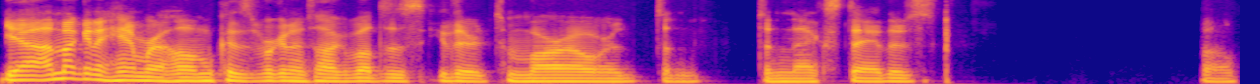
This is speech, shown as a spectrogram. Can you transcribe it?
Yeah, I'm not going to hammer it home because we're going to talk about this either tomorrow or the, the next day. There's, well,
